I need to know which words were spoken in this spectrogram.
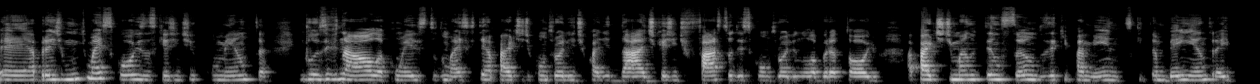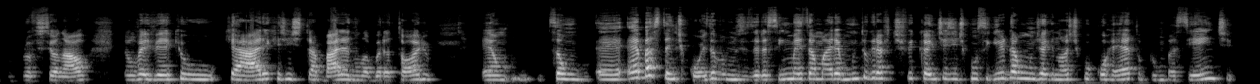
é, abrange muito mais coisas que a gente comenta, inclusive na aula com eles tudo mais, que tem a parte de controle de qualidade, que a gente faz todo esse controle no laboratório, a parte de manutenção dos equipamentos, que também entra aí profissional. Então, vai ver que, o, que a área que a gente trabalha no laboratório é, são, é, é, bastante coisa, vamos dizer assim, mas é uma área muito gratificante a gente conseguir dar um diagnóstico correto para um paciente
